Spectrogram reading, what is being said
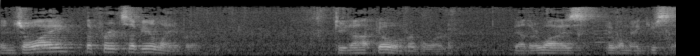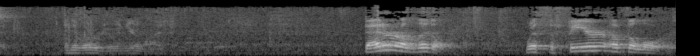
Enjoy the fruits of your labor. Do not go overboard. Otherwise, it will make you sick and it will ruin your life. Better a little with the fear of the Lord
